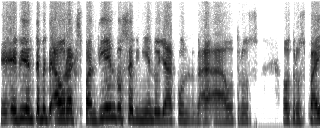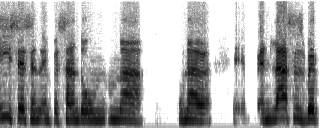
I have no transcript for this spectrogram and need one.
eh, evidentemente ahora expandiéndose, viniendo ya con, a, otros, otros países, empezando una, una eh, enlaces, ver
